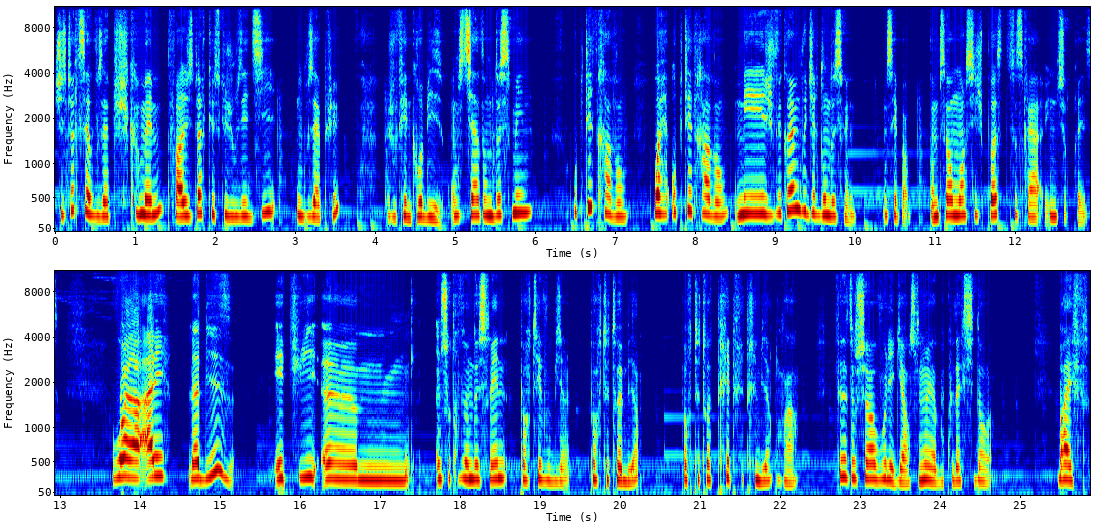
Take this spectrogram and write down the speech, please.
J'espère que ça vous a plu quand même. Enfin, j'espère que ce que je vous ai dit vous a plu. Voilà, je vous fais de gros bisous. On se dit dans deux semaines. Ou peut-être avant. Ouais, ou peut-être avant. Mais je vais quand même vous dire dans deux semaines. On sait pas. Comme ça, au moins, si je poste, ce sera une surprise. Voilà, allez, la bise. Et puis, euh, on se retrouve dans deux semaines. Portez-vous bien. Porte-toi bien. Porte-toi très, très, très bien. Voilà. Faites attention à vous, les gars. En ce moment, il y a beaucoup d'accidents là. Bref,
